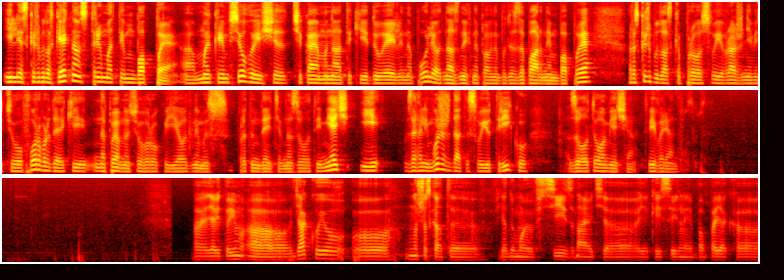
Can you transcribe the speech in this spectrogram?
Ілля, скажи, будь ласка, як нам стримати Мбапе? А Ми, крім всього, ще чекаємо на такі дуелі на полі. Одна з них, напевно, буде забарний Мбапе. Розкажи, будь ласка, про свої враження від цього форварда, який, напевно, цього року є одним із претендентів на золотий м'яч. І взагалі можеш дати свою трійку золотого м'яча? Твій варіант. Е, Я відповім. Е, Дякую. Ну що сказати, я думаю, всі знають, е, який сильний Бампе як е,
